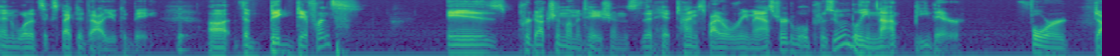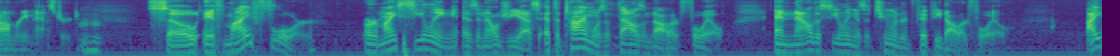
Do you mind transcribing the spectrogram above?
and what its expected value could be. Uh, the big difference is production limitations that hit Time Spiral Remastered will presumably not be there for DOM Remastered. Mhm. So if my floor or my ceiling as an LGS at the time was a thousand dollar foil, and now the ceiling is a two hundred fifty dollar foil, I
